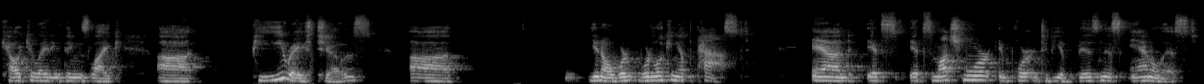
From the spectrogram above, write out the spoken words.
calculating things like uh, PE ratios, uh, you know, we're, we're looking at the past. And it's, it's much more important to be a business analyst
